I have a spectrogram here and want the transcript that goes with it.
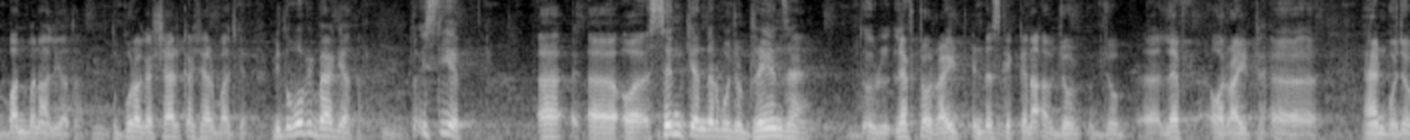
बंद बना लिया था। तो पूरा का शहर का शहर बच गया। नहीं तो वो भी बह गया था। तो इसलिए सिंध के अंदर वो जो ड्रेन्स हैं तो लेफ़्ट और राइट इंडस के किना जो जो लेफ़्ट और राइट हैंड वो जो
